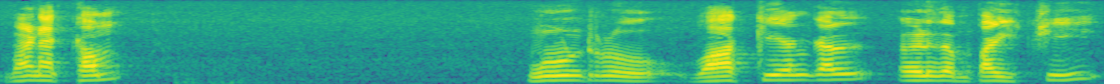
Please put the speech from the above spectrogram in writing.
வணக்கம். மூன்று வாக்கியங்கள் எழுதும் பயிற்சி.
